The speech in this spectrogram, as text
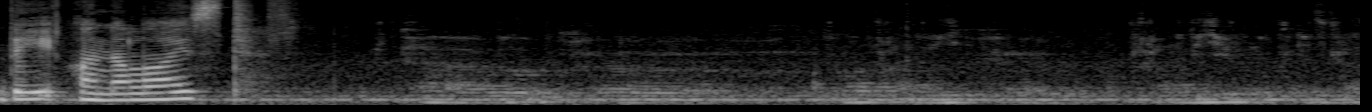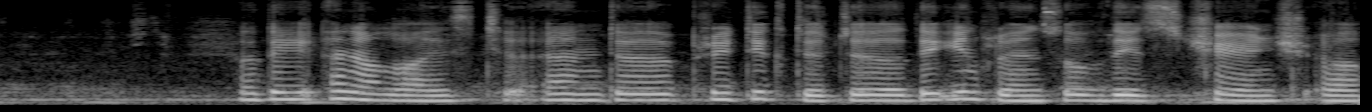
They analyzed they analyzed and uh, predicted uh, the influence of this change uh,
